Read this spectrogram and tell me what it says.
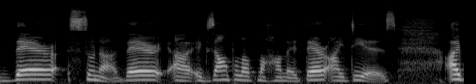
their sunnah, their uh, example of Muhammad, their ideas, I,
